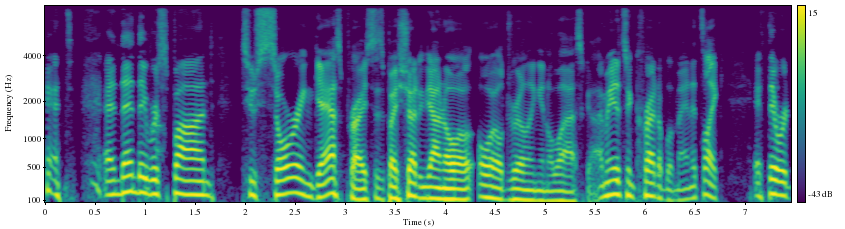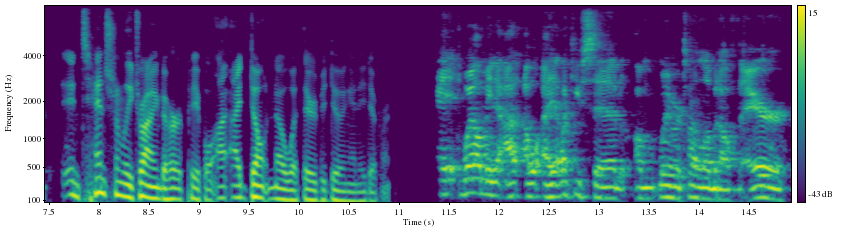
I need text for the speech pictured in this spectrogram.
and and then they respond to soaring gas prices by shutting down oil, oil drilling in Alaska. I mean, it's incredible, man. It's like if they were intentionally trying to hurt people, I, I don't know what they would be doing any different. It, well, I mean, I, I, like you said um, when we were talking a little bit off the air,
